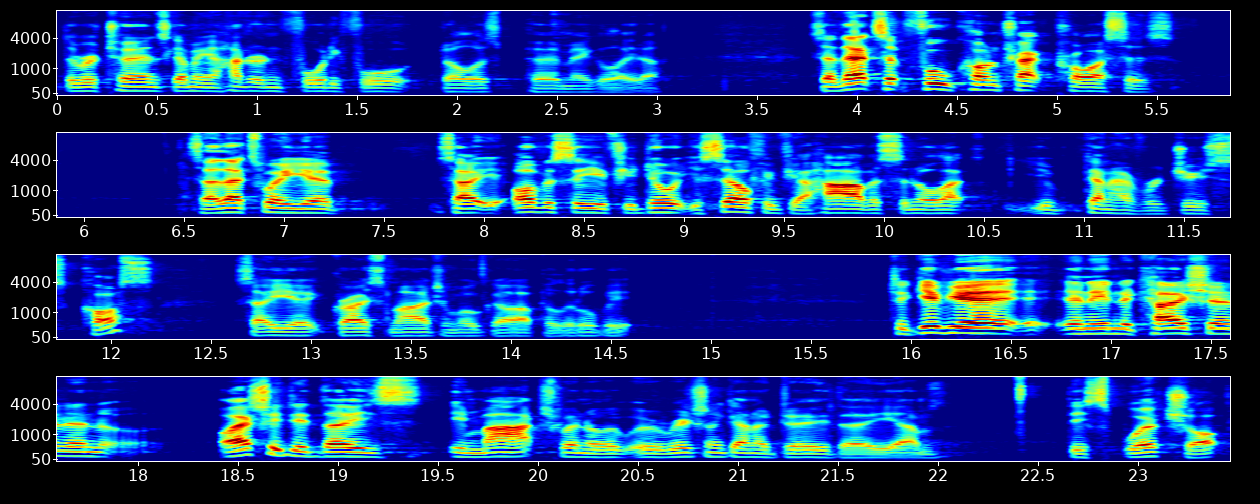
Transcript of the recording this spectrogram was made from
the return's going to be $144 per megalitre. So that's at full contract prices. So that's where you so obviously if you do it yourself, if you harvest and all that, you're going to have reduced costs. So your gross margin will go up a little bit. To give you an indication, and I actually did these in March when we were originally going to do the, um, this workshop.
